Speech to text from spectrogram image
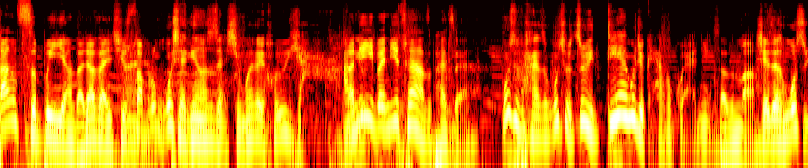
档次不一样，大家在一起耍不拢。我现在跟杨老师在一起，我感觉好有压力。那你一般你穿啥子牌子？我这牌子，我就只有一点我就看不惯你。啥子嘛？现在我是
